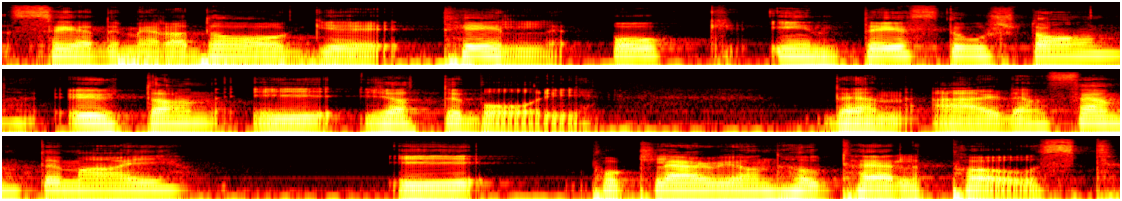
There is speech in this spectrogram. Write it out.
sedermera-dag till. Och inte i storstan utan i Göteborg. Den är den 5 maj i, på Clarion Hotel Post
